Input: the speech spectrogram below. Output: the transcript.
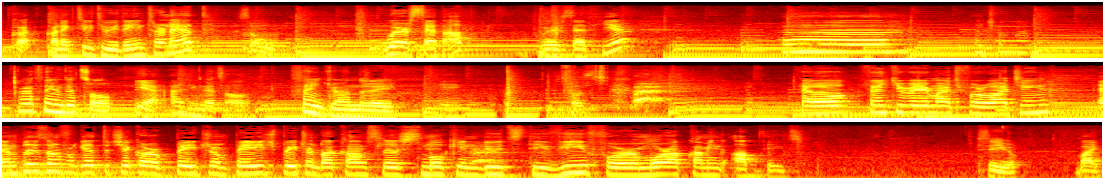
co- connectivity with the internet. So we're set up, we're set here. Uh, I think that's all. yeah, I think that's all. Thank you, Andrei. Because- Hello, thank you very much for watching. And please don't forget to check our Patreon page, patreon.com slash smokingdudestv for more upcoming updates. See you. Bye.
